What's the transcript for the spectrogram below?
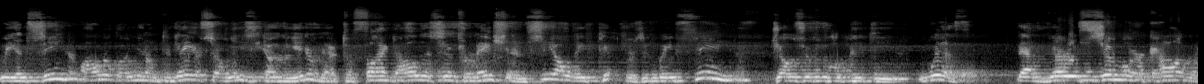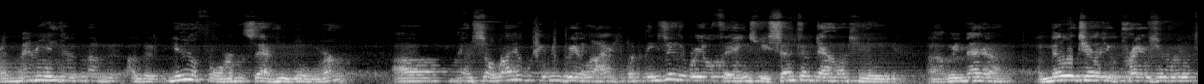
we had seen all of the, you know, today it's so easy on the internet to find all this information and see all these pictures. And we've seen Joseph Lopicki with that very similar collar and many of the, of the, of the uniforms that he wore. Uh, and so right away we realized, look, these are the real things. We sent them down to, uh, we met a, a military appraiser,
